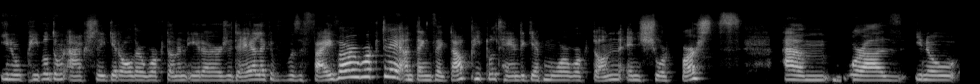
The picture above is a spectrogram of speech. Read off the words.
you know people don't actually get all their work done in eight hours a day like if it was a five hour work day and things like that people tend to get more work done in short bursts um whereas you know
